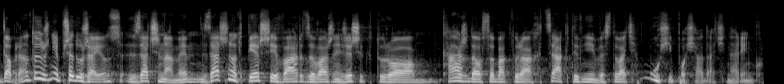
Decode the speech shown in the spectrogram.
Dobra, no to już nie przedłużając, zaczynamy. Zacznę od pierwszej bardzo ważnej rzeczy, którą każda osoba, która chce aktywnie inwestować, musi posiadać na rynku.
